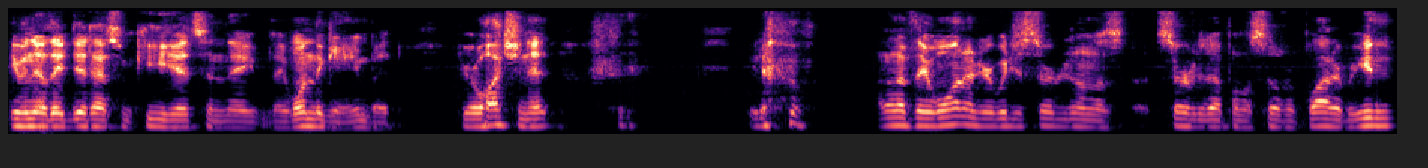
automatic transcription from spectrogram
even though they did have some key hits and they they won the game. But if you're watching it, you know, I don't know if they won it or we just served it on a served it up on a silver platter. But either,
